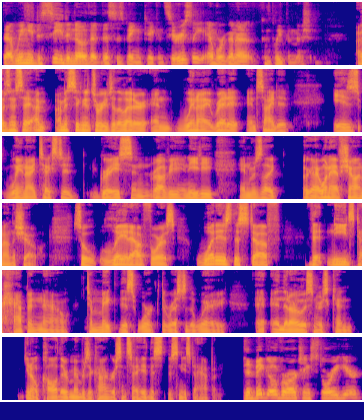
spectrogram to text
that we need to see to know that this is being taken seriously and we're going to complete the mission. I was going to say I'm I'm a signatory to the letter and when I read it and signed it is when I texted Grace and Ravi and Edie and was like, "Okay, I want to have Shawn on the show." So lay it out for us. What is the stuff that needs to happen now to make this work the rest of the way and that our listeners can you know, call their members of Congress and say, hey, this this needs to happen. The big overarching story here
